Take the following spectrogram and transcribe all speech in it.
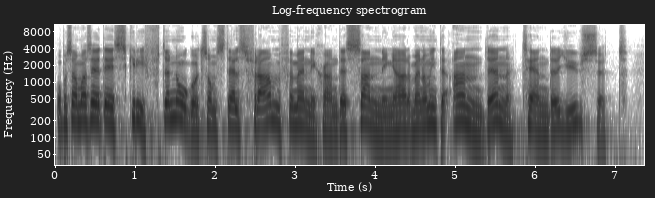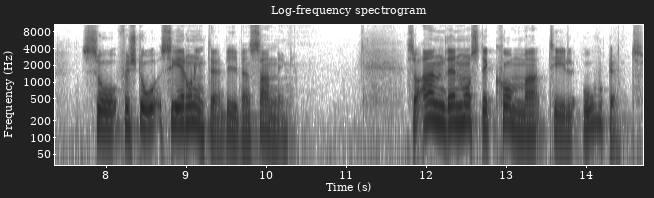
Och på samma sätt är skriften något som ställs fram för människan, dess sanningar, men om inte anden tänder ljuset så förstå, ser hon inte Bibelns sanning. Så anden måste komma till ordet.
